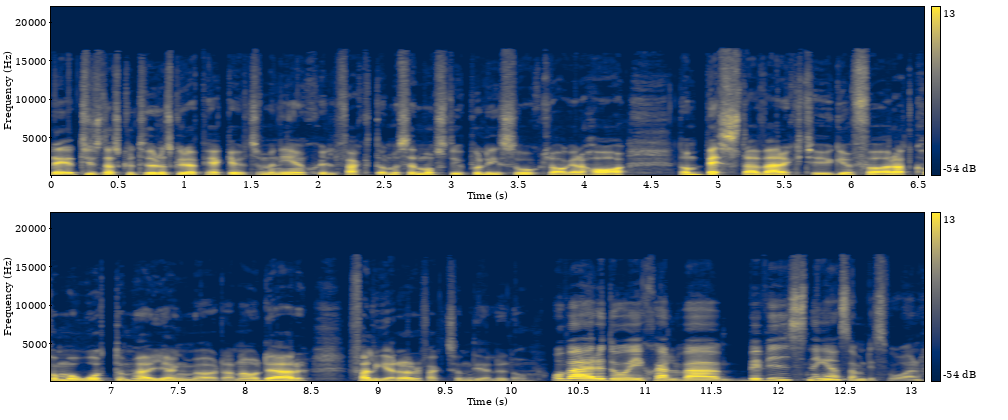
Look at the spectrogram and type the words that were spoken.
det, tystnadskulturen skulle jag peka ut som en enskild faktor. Men sen måste ju polis och åklagare ha de bästa verktygen för att komma åt de här gängmördarna. Och där fallerar det faktiskt en del idag. Och vad är det då i själva bevisningen som blir svår?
